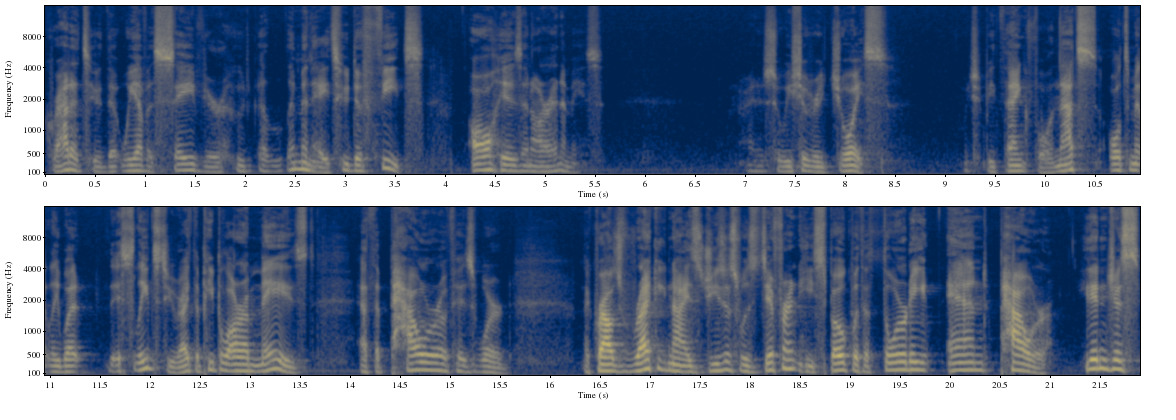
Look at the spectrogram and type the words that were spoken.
gratitude that we have a savior who eliminates who defeats all his and our enemies right? so we should rejoice we should be thankful. And that's ultimately what this leads to, right? The people are amazed at the power of his word. The crowds recognized Jesus was different. He spoke with authority and power. He didn't just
